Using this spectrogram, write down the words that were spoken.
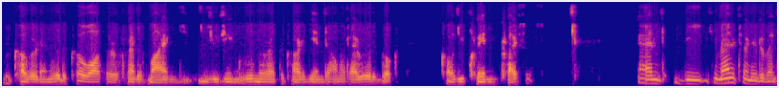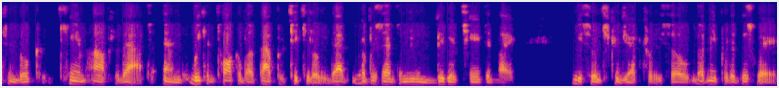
recovered. And with a co-author, a friend of mine, Eugene Rumer at the Carnegie Endowment, I wrote a book called Ukraine Crisis. And the humanitarian intervention book came after that. And we can talk about that particularly. That represents an even bigger change in my research trajectory. So let me put it this way.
